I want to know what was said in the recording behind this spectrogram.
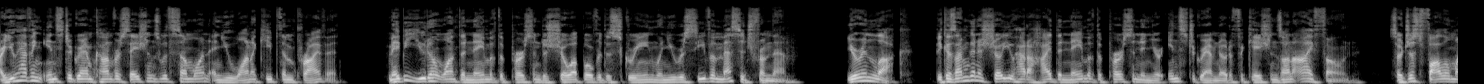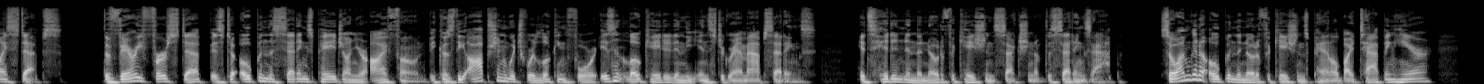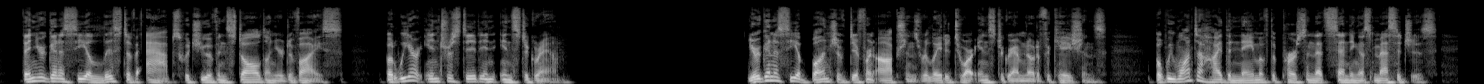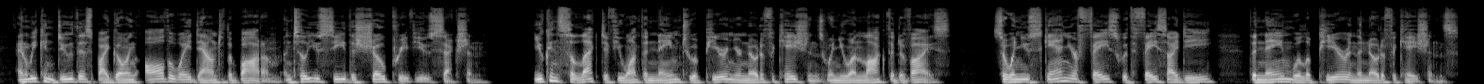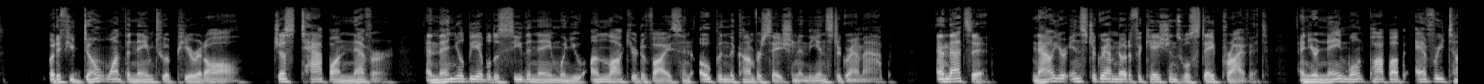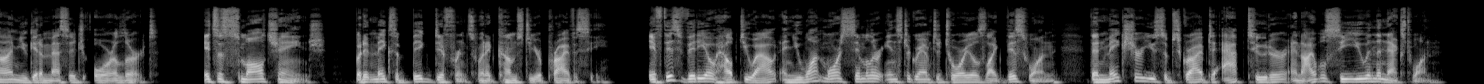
Are you having Instagram conversations with someone and you want to keep them private? Maybe you don't want the name of the person to show up over the screen when you receive a message from them. You're in luck, because I'm going to show you how to hide the name of the person in your Instagram notifications on iPhone. So just follow my steps. The very first step is to open the settings page on your iPhone because the option which we're looking for isn't located in the Instagram app settings. It's hidden in the notifications section of the settings app. So I'm going to open the notifications panel by tapping here. Then you're going to see a list of apps which you have installed on your device. But we are interested in Instagram. You're going to see a bunch of different options related to our Instagram notifications. But we want to hide the name of the person that's sending us messages. And we can do this by going all the way down to the bottom until you see the Show Previews section. You can select if you want the name to appear in your notifications when you unlock the device. So when you scan your face with Face ID, the name will appear in the notifications. But if you don't want the name to appear at all, just tap on Never, and then you'll be able to see the name when you unlock your device and open the conversation in the Instagram app. And that's it. Now your Instagram notifications will stay private, and your name won't pop up every time you get a message or alert. It's a small change, but it makes a big difference when it comes to your privacy. If this video helped you out and you want more similar Instagram tutorials like this one, then make sure you subscribe to App Tutor and I will see you in the next one.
